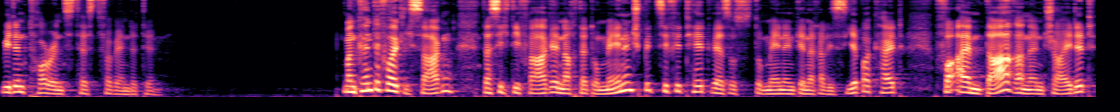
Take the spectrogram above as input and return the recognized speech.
wie den Torrance-Test verwendete. Man könnte folglich sagen, dass sich die Frage nach der Domänenspezifität versus Domänengeneralisierbarkeit vor allem daran entscheidet,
